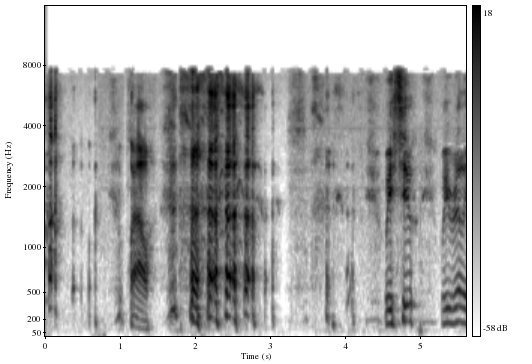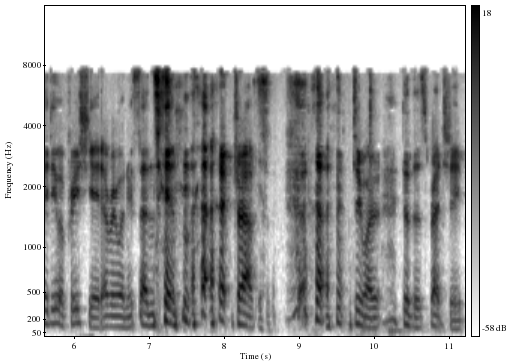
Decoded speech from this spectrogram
wow. we do we really do appreciate everyone who sends in drafts to our to the spreadsheet,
